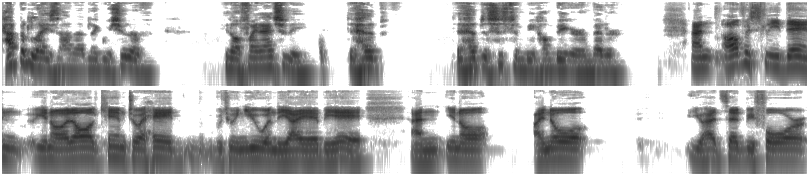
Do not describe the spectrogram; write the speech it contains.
capitalize on it like we should have, you know, financially to help to help the system become bigger and better. And obviously, then you know it all came to a head between you and the IABA, and you know I know you had said before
